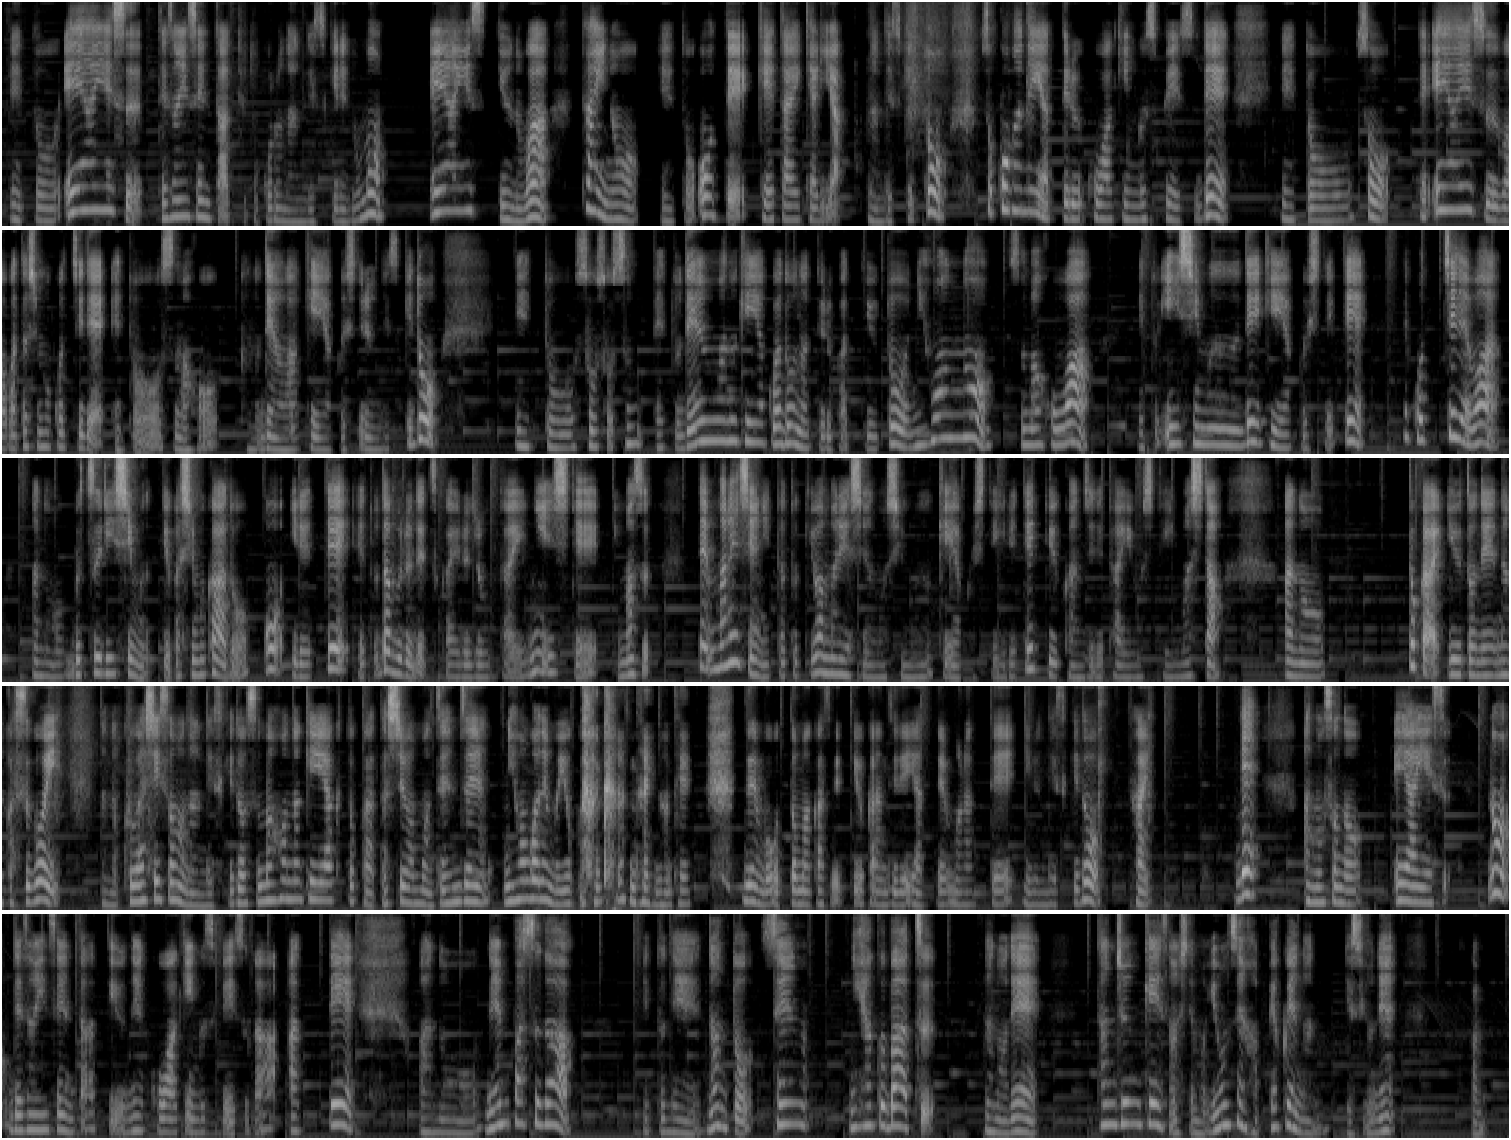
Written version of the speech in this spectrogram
えっと、AIS デザインセンターっていうところなんですけれども、AIS っていうのはタイの、えっと、大手携帯キャリアなんですけど、そこがね、やってるコワーキングスペースで、えっ、と、そう。で、AIS は私もこっちで、えっ、と、スマホ、あの、電話契約してるんですけど、えっ、と、そうそうす、えっ、と、電話の契約はどうなってるかっていうと、日本のスマホは、えっ、と、eSIM で契約してて、で、こっちでは、あの、物理 SIM っていうか SIM カードを入れて、えっ、と、ダブルで使える状態にしています。で、マレーシアに行った時はマレーシアの SIM 契約して入れてっていう感じで対応していました。あの、とか言うとね、なんかすごい、あの、詳しそうなんですけど、スマホの契約とか私はもう全然、日本語でもよくわかんないので、全部夫任せっていう感じでやってもらっているんですけど、はい。で、あの、その AIS のデザインセンターっていうね、コワーキングスペースがあって、あの、年パスがえっとね、なんと1200バーツなので、単純計算しても4800円なんですよね。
